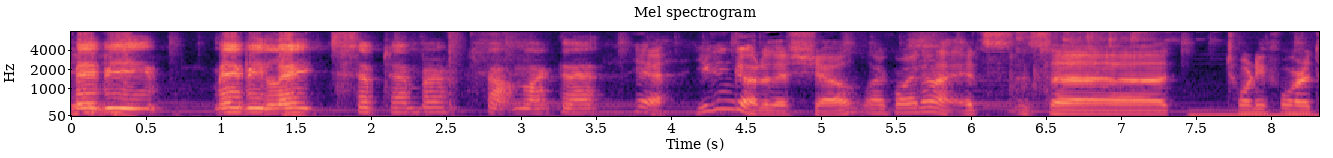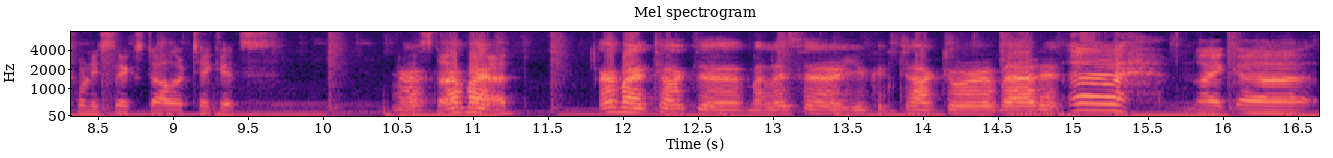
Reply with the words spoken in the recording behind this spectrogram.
Maybe, maybe late September, something like that. Yeah, you can go to this show. Like, why not? It's it's uh twenty four to twenty six dollar tickets. That's I not might, bad. I might talk to Melissa, or you can talk to her about it. Uh, like, uh,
